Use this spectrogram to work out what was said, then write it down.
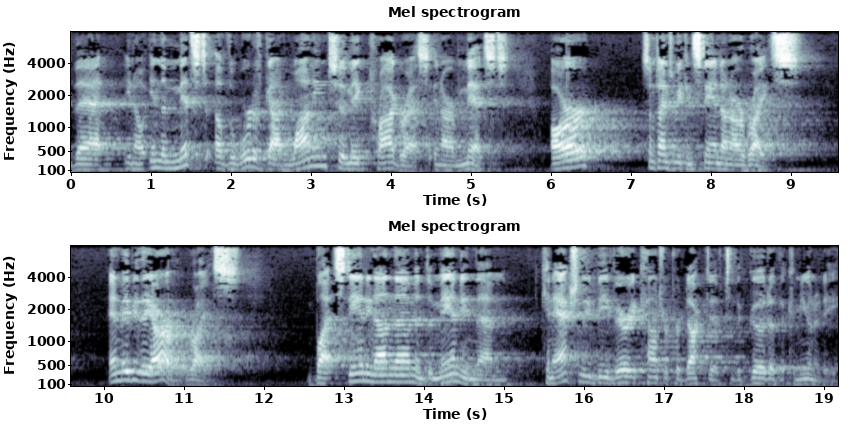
that, you know, in the midst of the Word of God wanting to make progress in our midst, are, sometimes we can stand on our rights. And maybe they are rights. But standing on them and demanding them can actually be very counterproductive to the good of the community.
